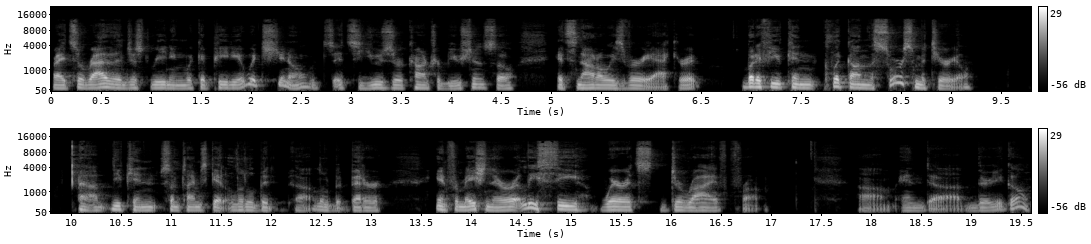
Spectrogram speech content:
Right. So rather than just reading Wikipedia, which, you know, it's, it's user contribution, so it's not always very accurate. But if you can click on the source material, uh, you can sometimes get a little bit uh, a little bit better information there, or at least see where it's derived from. Um, and uh, there you go.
